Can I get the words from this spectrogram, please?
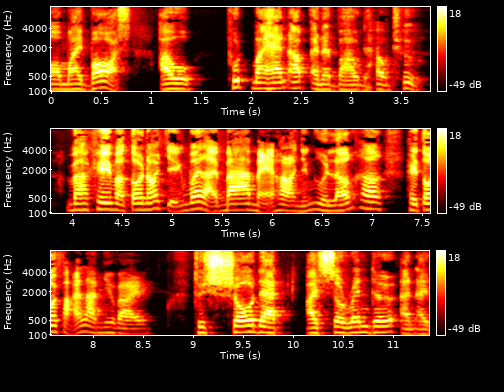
or my boss, I will put my hand up and I bow down too. Và khi mà tôi nói chuyện với lại ba mẹ hoặc là những người lớn hơn thì tôi phải làm như vậy To show that I surrender and I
